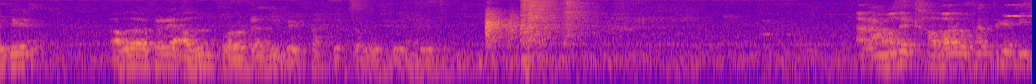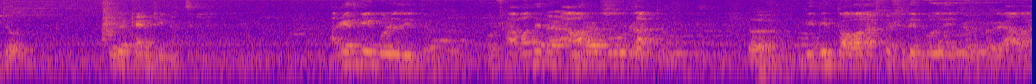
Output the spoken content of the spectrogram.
এদের আমরা ওখানে আলুর পরোটা দিয়ে ব্রেকফাস্ট রেস্টুরেন্টে আর আমাদের খাবার ওখান থেকে দিত ওদের ক্যান্টিন আছে। আগে থেকেই বলে দিত ও আমাদের আর আমার আর পুরো লাগতো যেদিন তবাল আসতো সেদিন বলে দিত আবার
